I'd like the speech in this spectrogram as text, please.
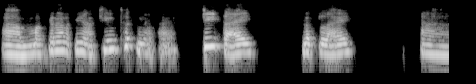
à, mà cái đó là cái là kiến thức là, trí tuệ, lực lệ, à,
